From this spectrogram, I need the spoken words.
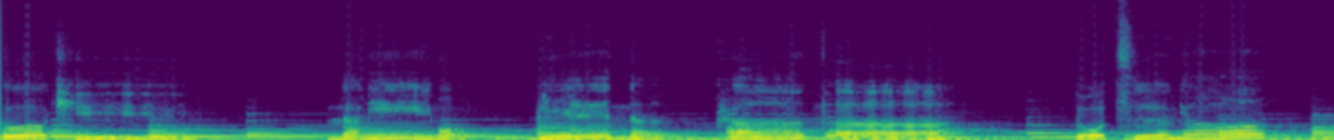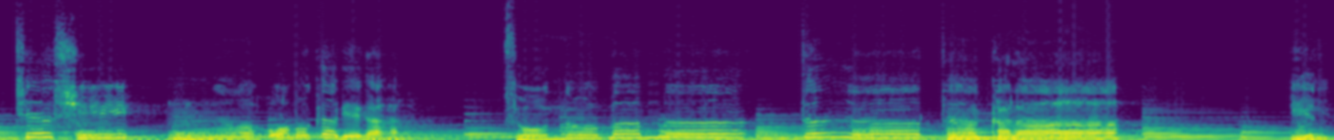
時。何も見えなかった。卒業写真の面影がそのままだったから。人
